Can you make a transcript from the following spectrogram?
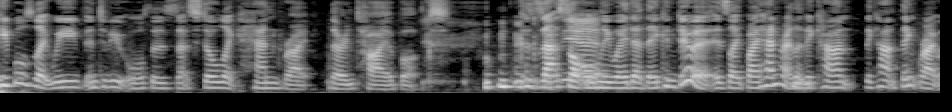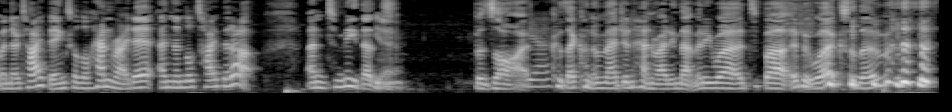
people's like we've interviewed authors that still like handwrite their entire books Oh because that's the only way that they can do it is like by handwrite. Like they Mm. can't they can't think right when they're typing, so they'll handwrite it and then they'll type it up. And to me, that's yeah. bizarre Yeah. because I couldn't imagine handwriting that many words. But if it works for them,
